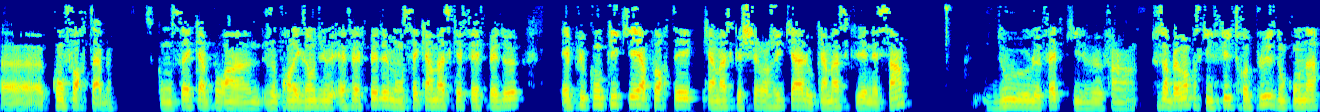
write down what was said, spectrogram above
euh, confortable. Parce qu'on sait qu'un pour un, je prends l'exemple du FFP2, mais on sait qu'un masque FFP2 est plus compliqué à porter qu'un masque chirurgical ou qu'un masque UNS1. D'où le fait qu'il, enfin, tout simplement parce qu'il filtre plus, donc on a,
